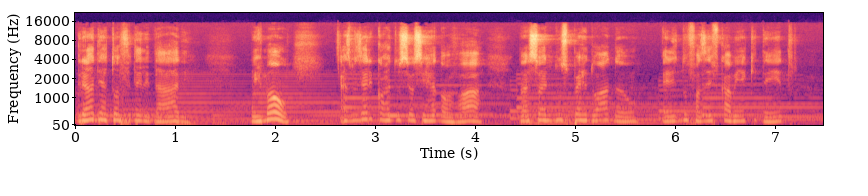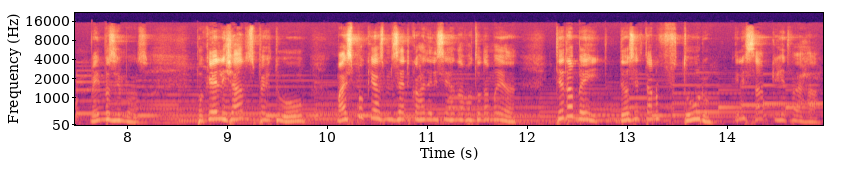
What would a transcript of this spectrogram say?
grande é a tua fidelidade. Meu irmão, as misericórdias do Senhor se renovar, não é só Ele nos perdoar, não. É Ele nos fazer ficar bem aqui dentro. Bem, meus irmãos? Porque Ele já nos perdoou, mas porque as misericórdias dele se renovam toda manhã. Entenda bem, Deus está no futuro, Ele sabe que a gente vai errar.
